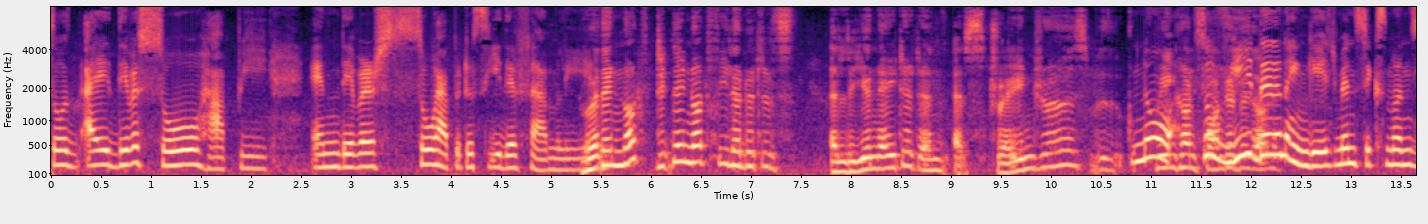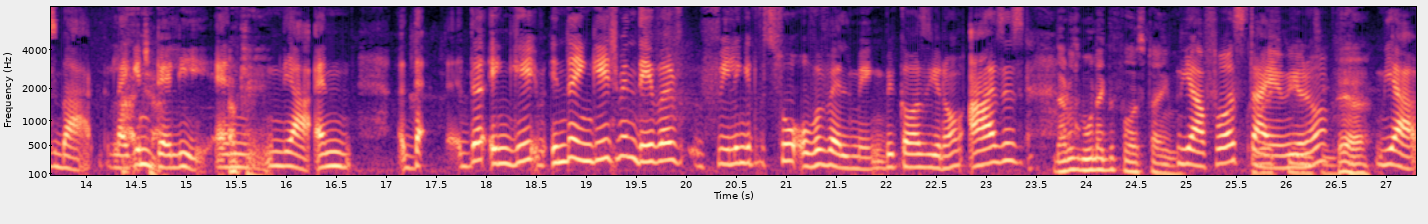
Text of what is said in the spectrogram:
so i they were so happy and they were so happy to see their family Were they not? Did they not feel a little s- alienated and as strangers? No, so we did an engagement six months back, like in Delhi, and Okay. yeah, and the the engage in the engagement they were feeling it was so overwhelming because you know ours is That was more like the first time. yeah first time you know. Yeah. yeah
